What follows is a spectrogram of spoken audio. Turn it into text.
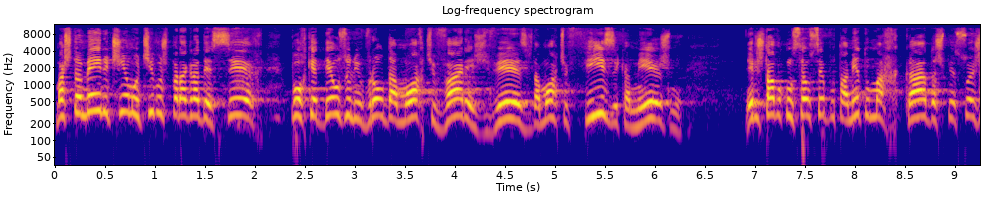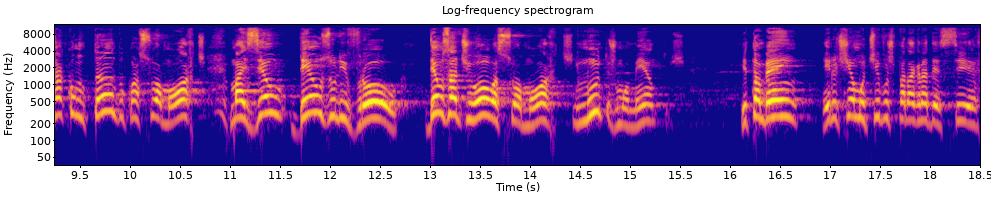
Mas também ele tinha motivos para agradecer, porque Deus o livrou da morte várias vezes, da morte física mesmo. Ele estava com seu sepultamento marcado, as pessoas já contando com a sua morte, mas eu, Deus o livrou, Deus adiou a sua morte em muitos momentos. E também ele tinha motivos para agradecer,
